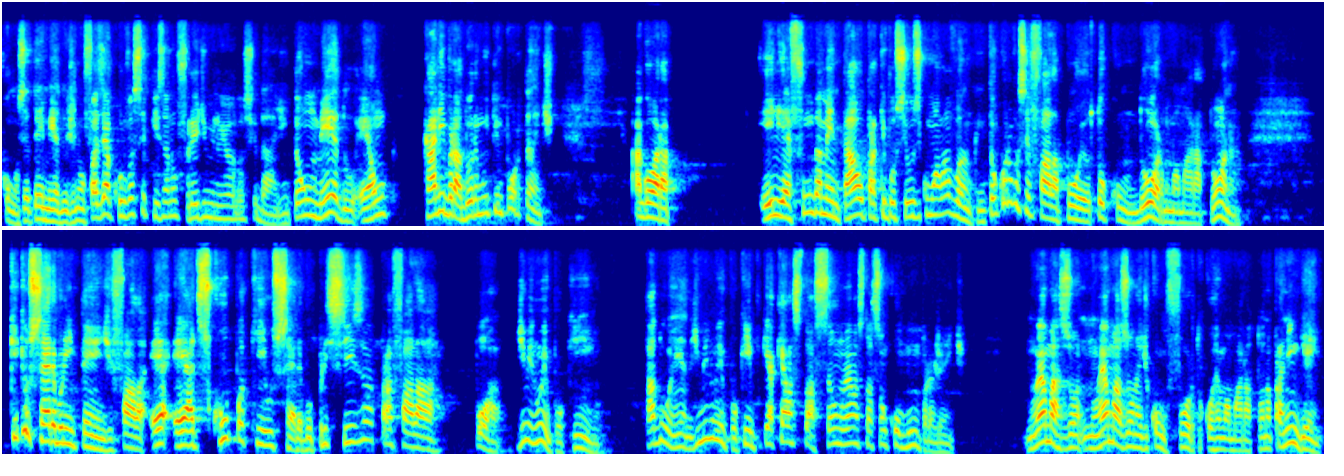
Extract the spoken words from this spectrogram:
Como você tem medo de não fazer a curva, você pisa no freio e diminui a velocidade. Então, o medo é um calibrador muito importante. Agora, ele é fundamental para que você use como alavanca. Então, quando você fala, pô, eu tô com dor numa maratona, o que, que o cérebro entende? Fala, é, é a desculpa que o cérebro precisa para falar, porra, diminui um pouquinho, tá doendo, diminui um pouquinho, porque aquela situação não é uma situação comum para gente. Não é uma zona, não é uma zona de conforto correr uma maratona para ninguém.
